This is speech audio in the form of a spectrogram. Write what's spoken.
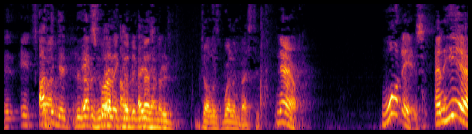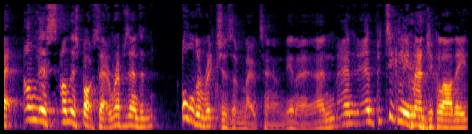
it, it's I think it, that was quite a an good eight investment. hundred dollars well invested. Now, what is, and here on this, on this box set represented all the riches of Motown, you know, and, and, and particularly magical are the,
